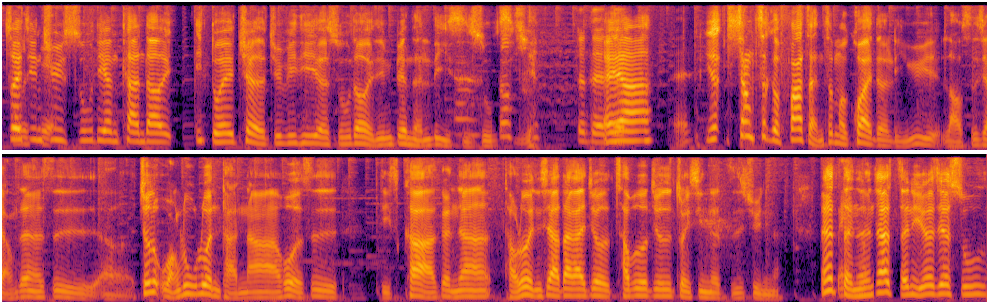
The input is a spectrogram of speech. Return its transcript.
最近去书店看到一堆 Chat GPT 的书，都已经变成历史书籍。对对。哎呀，有像这个发展这么快的领域，老实讲，真的是呃，就是网络论坛啊，或者是 Discord 跟人家讨论一下，大概就差不多就是最新的资讯了。那等人家整理那些书，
